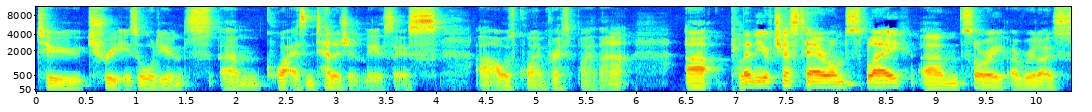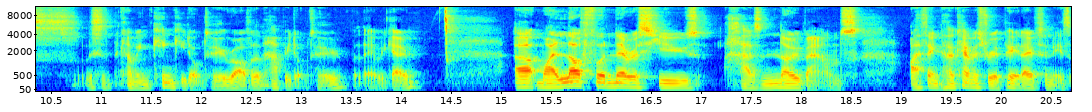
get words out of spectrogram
to treat its audience um, quite as intelligently as this. Uh, I was quite impressed by that. Uh, plenty of chest hair on display. Um, sorry, I realise this is becoming kinky Doctor Who rather than happy Doctor Who, but there we go. Uh, my love for Nerys Hughes has no bounds. I think her chemistry with Peter Davison is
